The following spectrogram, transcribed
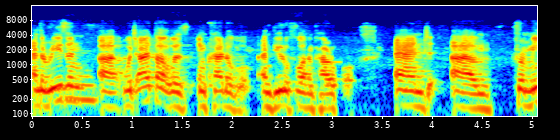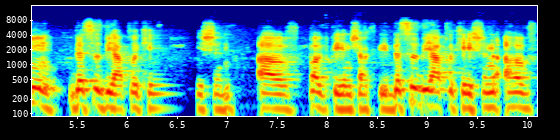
And the reason, mm. uh, which I thought was incredible and beautiful and powerful. And um, for me, this is the application of Bhakti and Shakti. This is the application of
